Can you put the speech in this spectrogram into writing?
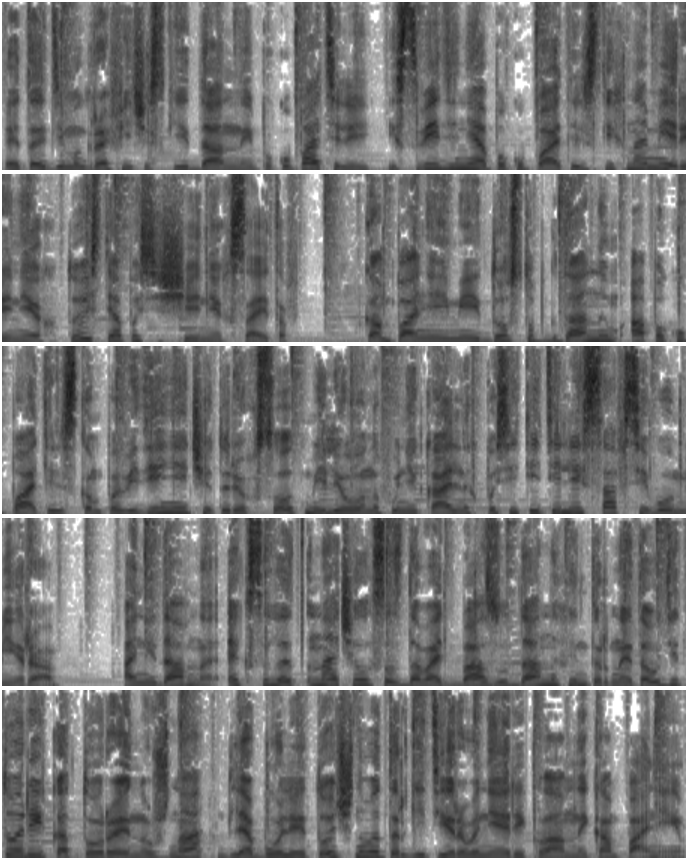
Это демографические данные покупателей и сведения о покупательских намерениях, то есть о посещениях сайтов. Компания имеет доступ к данным о покупательском поведении 400 миллионов уникальных посетителей со всего мира. А недавно Excelet начал создавать базу данных интернет-аудитории, которая нужна для более точного таргетирования рекламной кампании.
